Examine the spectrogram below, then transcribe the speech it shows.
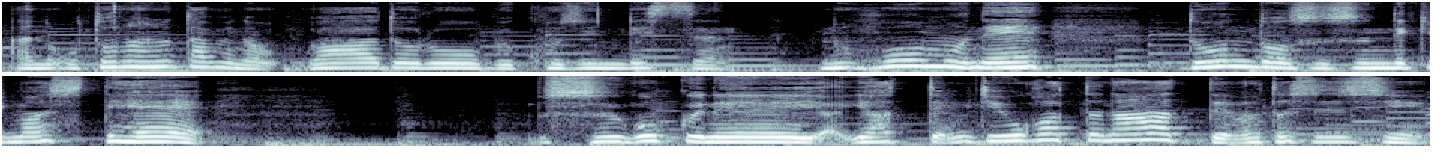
あの、大人のためのワードローブ個人レッスンの方もね、どんどん進んできまして、すごくね、やってみてよかったなって私自身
